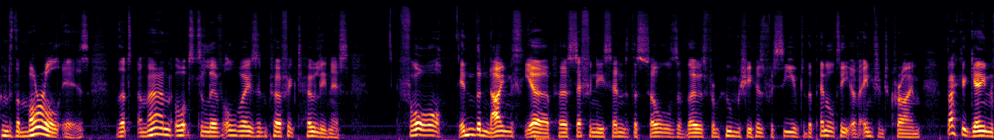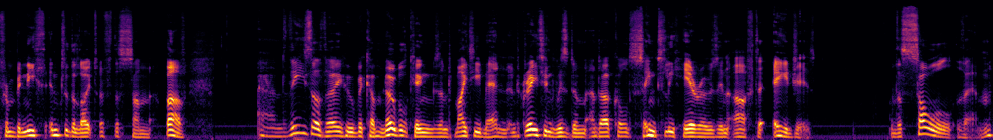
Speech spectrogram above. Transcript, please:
and the moral is that a man ought to live always in perfect holiness. For in the ninth year Persephone sends the souls of those from whom she has received the penalty of ancient crime back again from beneath into the light of the sun above. And these are they who become noble kings and mighty men and great in wisdom and are called saintly heroes in after ages. The soul, then,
